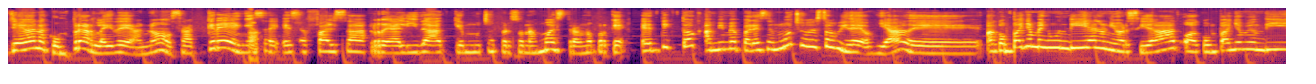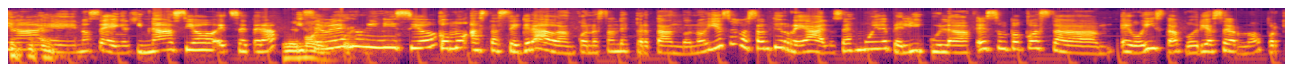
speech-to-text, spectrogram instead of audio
llegan a comprar la idea, ¿no? O sea, creen ah. esa, esa, falsa realidad que muchas personas muestran, ¿no? Porque en TikTok a mí me aparecen muchos de estos videos, ¿ya? De acompáñame un día en la universidad o acompáñame un día, eh, no sé, en el gimnasio, etcétera. Y se ve desde un inicio como hasta se graban cuando están despertando, ¿no? Y eso es bastante irreal, o sea, es muy de película, es un poco hasta egoísta, podría ser, ¿no? Porque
